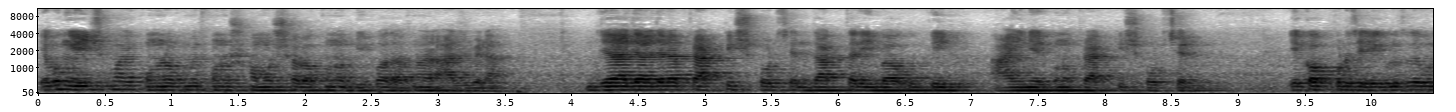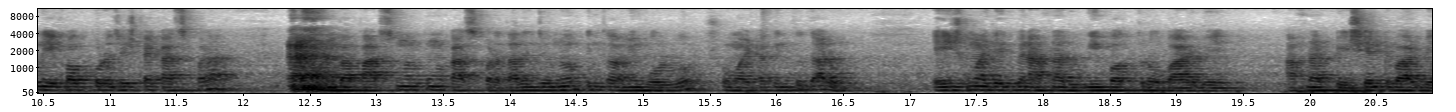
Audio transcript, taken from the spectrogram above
এবং এই সময় কোনো রকমের কোনো সমস্যা বা কোনো বিপদ আপনার আসবে না। যারা যারা যারা প্র্যাকটিস করছেন, ডাক্তারি বা উকিল, আইনের কোনো প্র্যাকটিস করছেন, একক করেছে এগুলো তো দেখুন একক প্রচেষ্টায় কাজ করা, বা পার্সোনাল কোনো কাজ করা, তাদের জন্য কিন্তু আমি বলব সময়টা কিন্তু দারুণ। এই সময় দেখবেন আপনার রুগীপত্র বাড়বে, আপনার পেশেন্ট বাড়বে,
